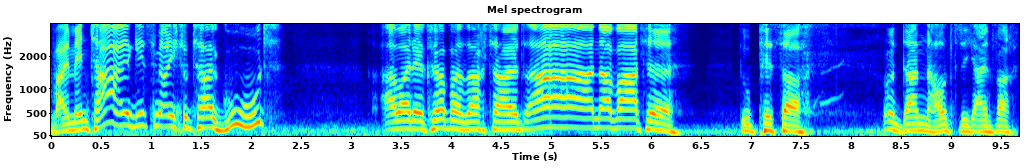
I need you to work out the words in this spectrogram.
Weil mental geht es mir eigentlich total gut, aber der Körper sagt halt, ah, na warte, du Pisser. Und dann haut's dich einfach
